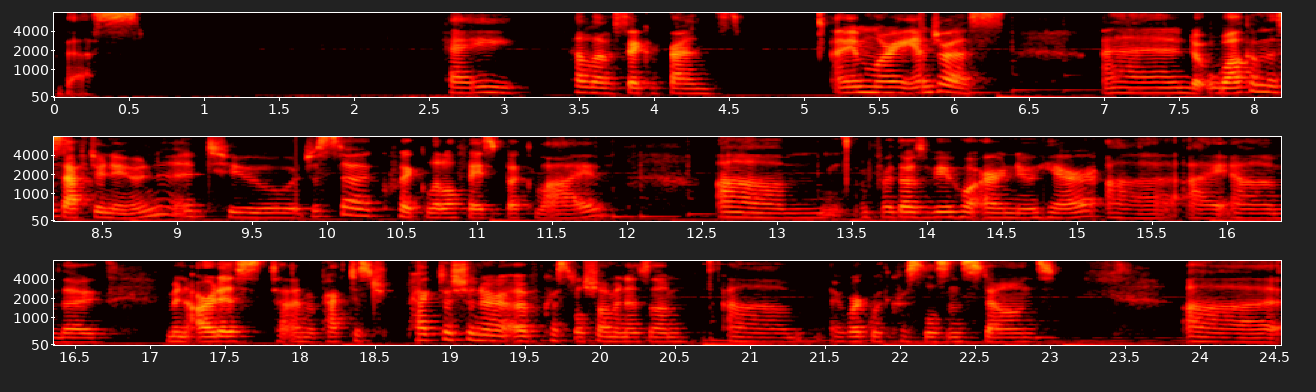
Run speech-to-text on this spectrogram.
this. Hey, hello, sacred friends. I am Laurie Andrus, and welcome this afternoon to just a quick little Facebook Live. Um, for those of you who are new here, uh, I am the I'm an artist. I'm a practice, practitioner of crystal shamanism. Um, I work with crystals and stones. Uh,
